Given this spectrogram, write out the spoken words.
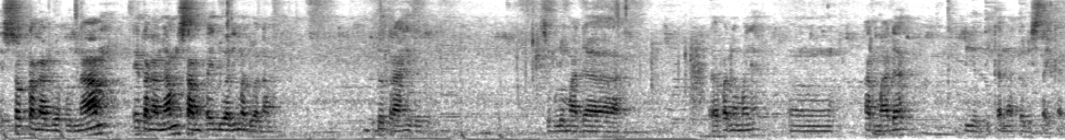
besok tanggal 26 eh tanggal 6 sampai 25 26 itu terakhir itu sebelum ada apa namanya eh, armada dihentikan atau disestaikan.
